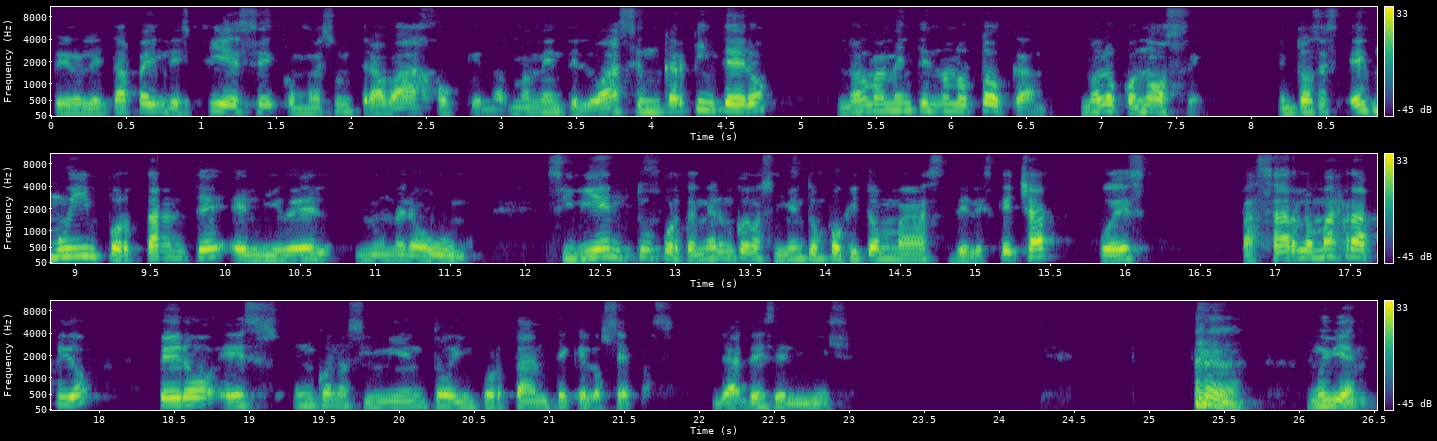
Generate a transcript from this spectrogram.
Pero la etapa del despiece, como es un trabajo que normalmente lo hace un carpintero, normalmente no lo tocan, no lo conocen. Entonces, es muy importante el nivel número uno. Si bien tú por tener un conocimiento un poquito más del SketchUp, puedes pasarlo más rápido, pero es un conocimiento importante que lo sepas, ya desde el inicio. Muy bien.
